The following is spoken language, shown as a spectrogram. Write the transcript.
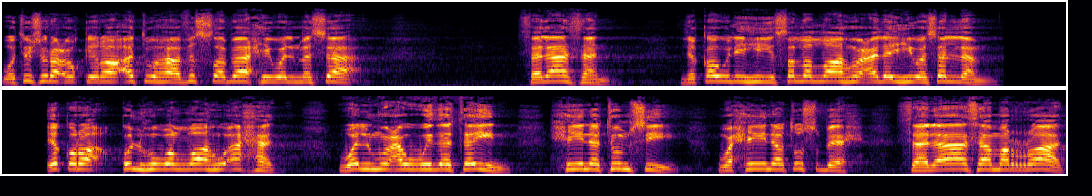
وتشرع قراءتها في الصباح والمساء. ثلاثا لقوله صلى الله عليه وسلم اقرأ قل هو الله أحد والمعوذتين حين تمسي وحين تصبح ثلاث مرات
